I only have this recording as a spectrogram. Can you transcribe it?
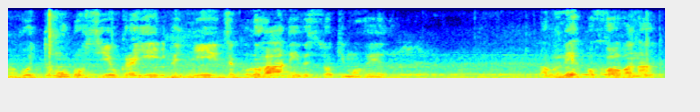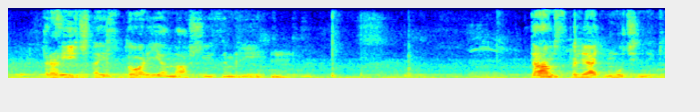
Мабуть, тому по всій Україні видніються кургани і високі могили. А в них похована трагічна історія нашої землі. Там сплять мученики.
